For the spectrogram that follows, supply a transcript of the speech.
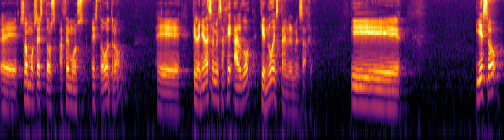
eh, somos estos, hacemos esto otro, que le añadas al mensaje algo que no está en el mensaje. Y, y eso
